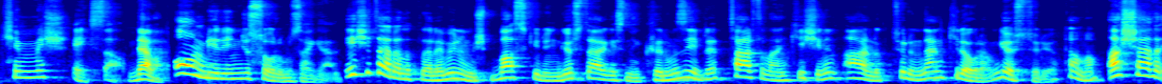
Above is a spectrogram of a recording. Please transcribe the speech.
kimmiş? Eksi 6. Devam. 11. sorumuza geldik. Eşit aralıklara bölünmüş baskülün göstergesini kırmızı ibre tartılan kişinin ağırlık türünden kilogram gösteriyor. Tamam. Aşağıda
